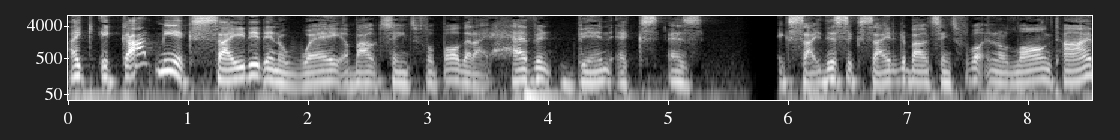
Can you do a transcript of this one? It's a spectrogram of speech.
Like it got me excited in a way about Saints football that I haven't been ex- as excited this excited about Saints football in a long time,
